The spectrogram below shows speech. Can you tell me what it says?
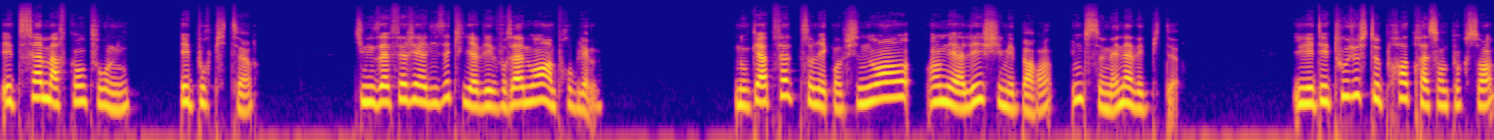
et très marquant pour nous et pour Peter qui nous a fait réaliser qu'il y avait vraiment un problème. Donc après le premier confinement, on est allé chez mes parents une semaine avec Peter. Il était tout juste propre à 100%.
